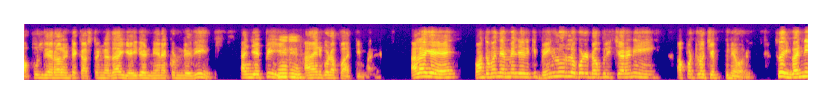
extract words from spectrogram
అప్పులు తీరాలంటే కష్టం కదా ఐదేళ్ళు నేను ఎక్కడ ఉండేది అని చెప్పి ఆయన కూడా పార్టీ మారారు. అలాగే కొంతమంది ఎమ్మెల్యేలకి బెంగళూరులో కూడా డబ్బులు ఇచ్చారని అప్పట్లో చెప్పుకునేవారు సో ఇవన్నీ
